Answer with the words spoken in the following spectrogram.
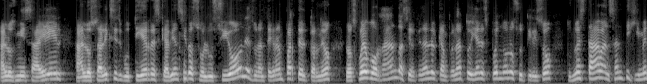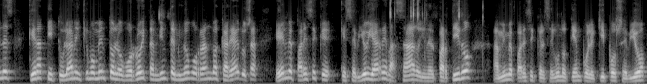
a los Misael, a los Alexis Gutiérrez, que habían sido soluciones durante gran parte del torneo, los fue borrando hacia el final del campeonato y ya después no los utilizó, pues no estaban. Santi Jiménez, que era titular, en qué momento lo borró y también terminó borrando a Careagro. O sea, él me parece que, que se vio ya rebasado y en el partido, a mí me parece que el segundo tiempo el equipo se vio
